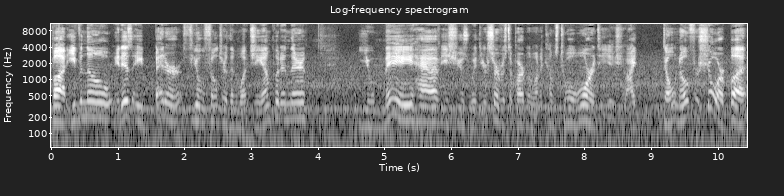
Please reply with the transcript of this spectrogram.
But even though it is a better fuel filter than what GM put in there, you may have issues with your service department when it comes to a warranty issue. I don't know for sure, but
